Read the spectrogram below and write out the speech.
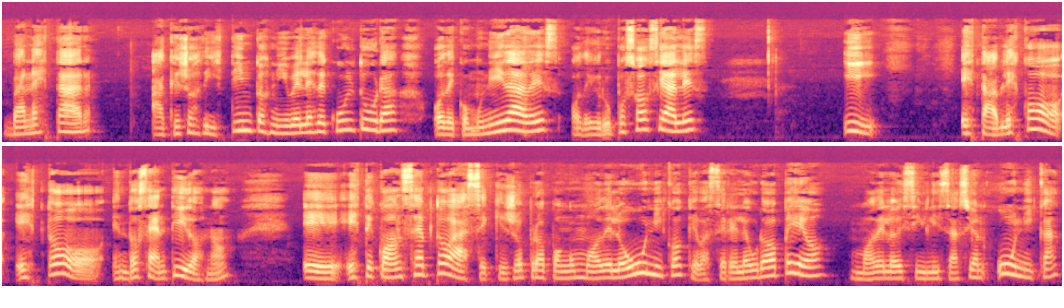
van a estar aquellos distintos niveles de cultura o de comunidades o de grupos sociales y establezco esto en dos sentidos, ¿no? Eh, este concepto hace que yo proponga un modelo único, que va a ser el europeo, un modelo de civilización única,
